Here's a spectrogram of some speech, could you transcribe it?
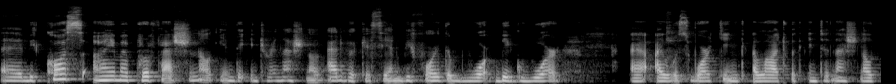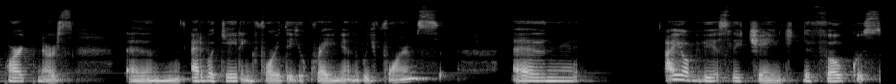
Uh, because I'm a professional in the international advocacy, and before the war, big war uh, I was working a lot with international partners um, advocating for the Ukrainian reforms. Um, I obviously changed the focus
